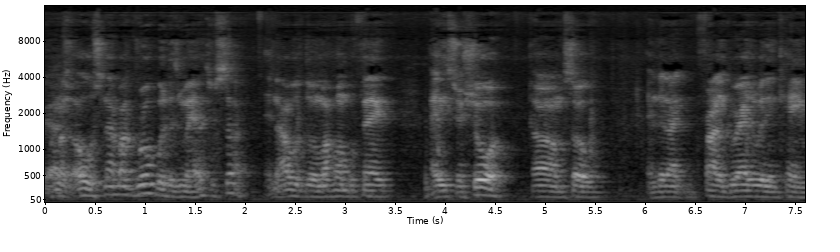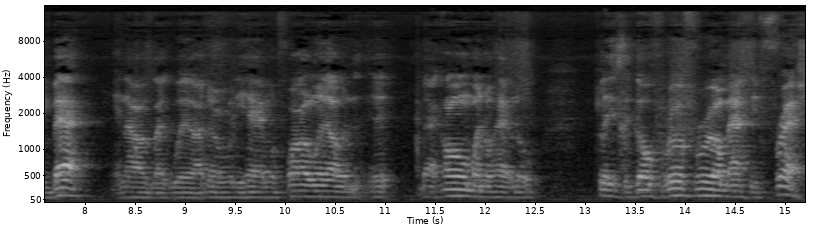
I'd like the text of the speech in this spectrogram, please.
I'm like, oh snap! I grew up with this man. That's what's up. And I was doing my humble thing at Eastern Shore. Um, so, and then I finally graduated and came back, and I was like, well, I don't really have no following out back home. I don't have no place to go for real. For real, I'm actually fresh.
